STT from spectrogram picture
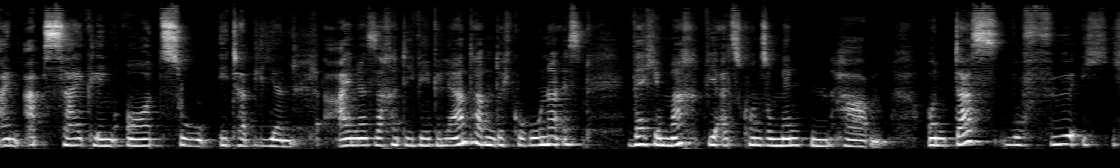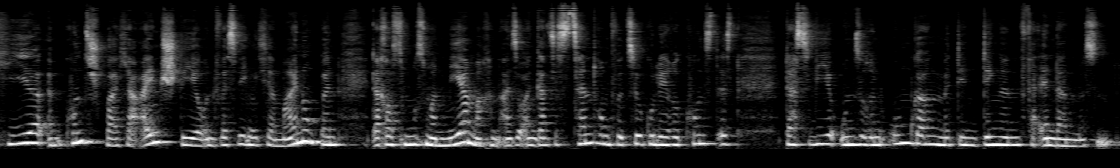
ein Upcycling-Ort zu etablieren. Eine Sache, die wir gelernt haben durch Corona ist, welche Macht wir als Konsumenten haben. Und das, wofür ich hier im Kunstspeicher einstehe und weswegen ich der Meinung bin, daraus muss man mehr machen, also ein ganzes Zentrum für zirkuläre Kunst ist, dass wir unseren Umgang mit den Dingen verändern müssen.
